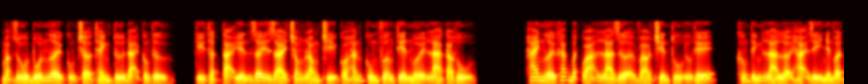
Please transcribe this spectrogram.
mặc dù bốn người cũng trở thành tứ đại công tử, kỳ thật tại yến dây dài trong lòng chỉ có hắn cùng phương thiên mới là cao thủ. Hai người khác bất quá là dựa vào chiến thú ưu thế, không tính là lợi hại gì nhân vật.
